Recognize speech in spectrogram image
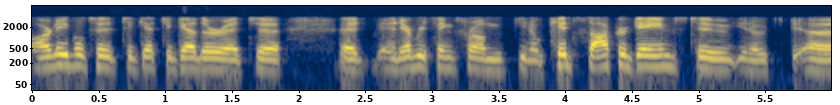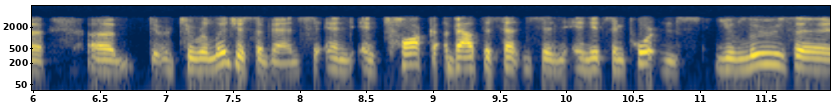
aren't able to, to get together at, uh, at, at everything from you know kids soccer games to you know uh, uh, to, to religious events and and talk about the sentence and, and its importance, you lose a,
